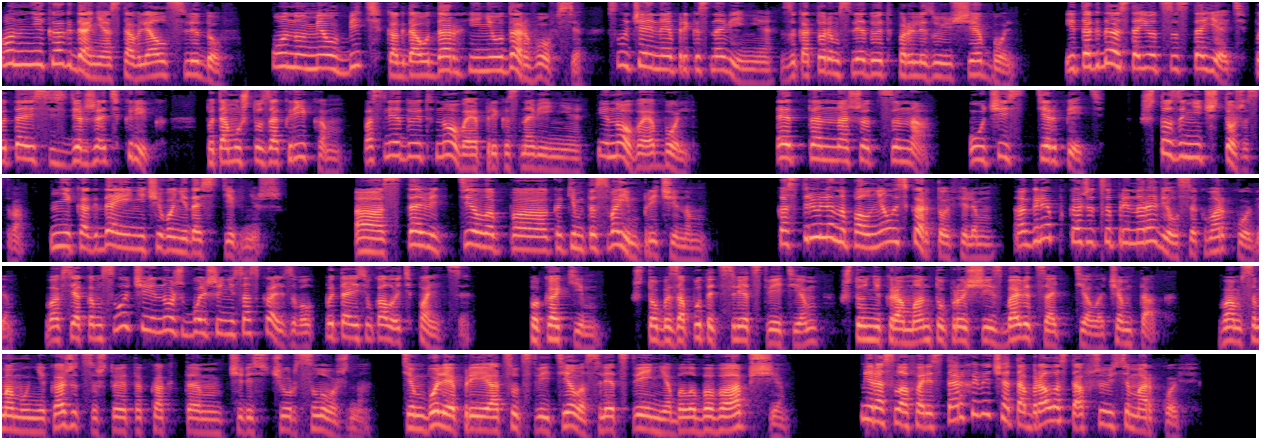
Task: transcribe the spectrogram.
Он никогда не оставлял следов. Он умел бить, когда удар и не удар вовсе, случайное прикосновение, за которым следует парализующая боль. И тогда остается стоять, пытаясь сдержать крик, потому что за криком последует новое прикосновение и новая боль. Это наша цена. Учись терпеть. Что за ничтожество? Никогда и ничего не достигнешь а оставить тело по каким-то своим причинам. Кастрюля наполнялась картофелем, а Глеб, кажется, приноровился к моркови. Во всяком случае, нож больше не соскальзывал, пытаясь уколоть пальцы. По каким? Чтобы запутать следствие тем, что некроманту проще избавиться от тела, чем так. Вам самому не кажется, что это как-то чересчур сложно? Тем более при отсутствии тела следствия не было бы вообще. Мирослав Аристархович отобрал оставшуюся морковь.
